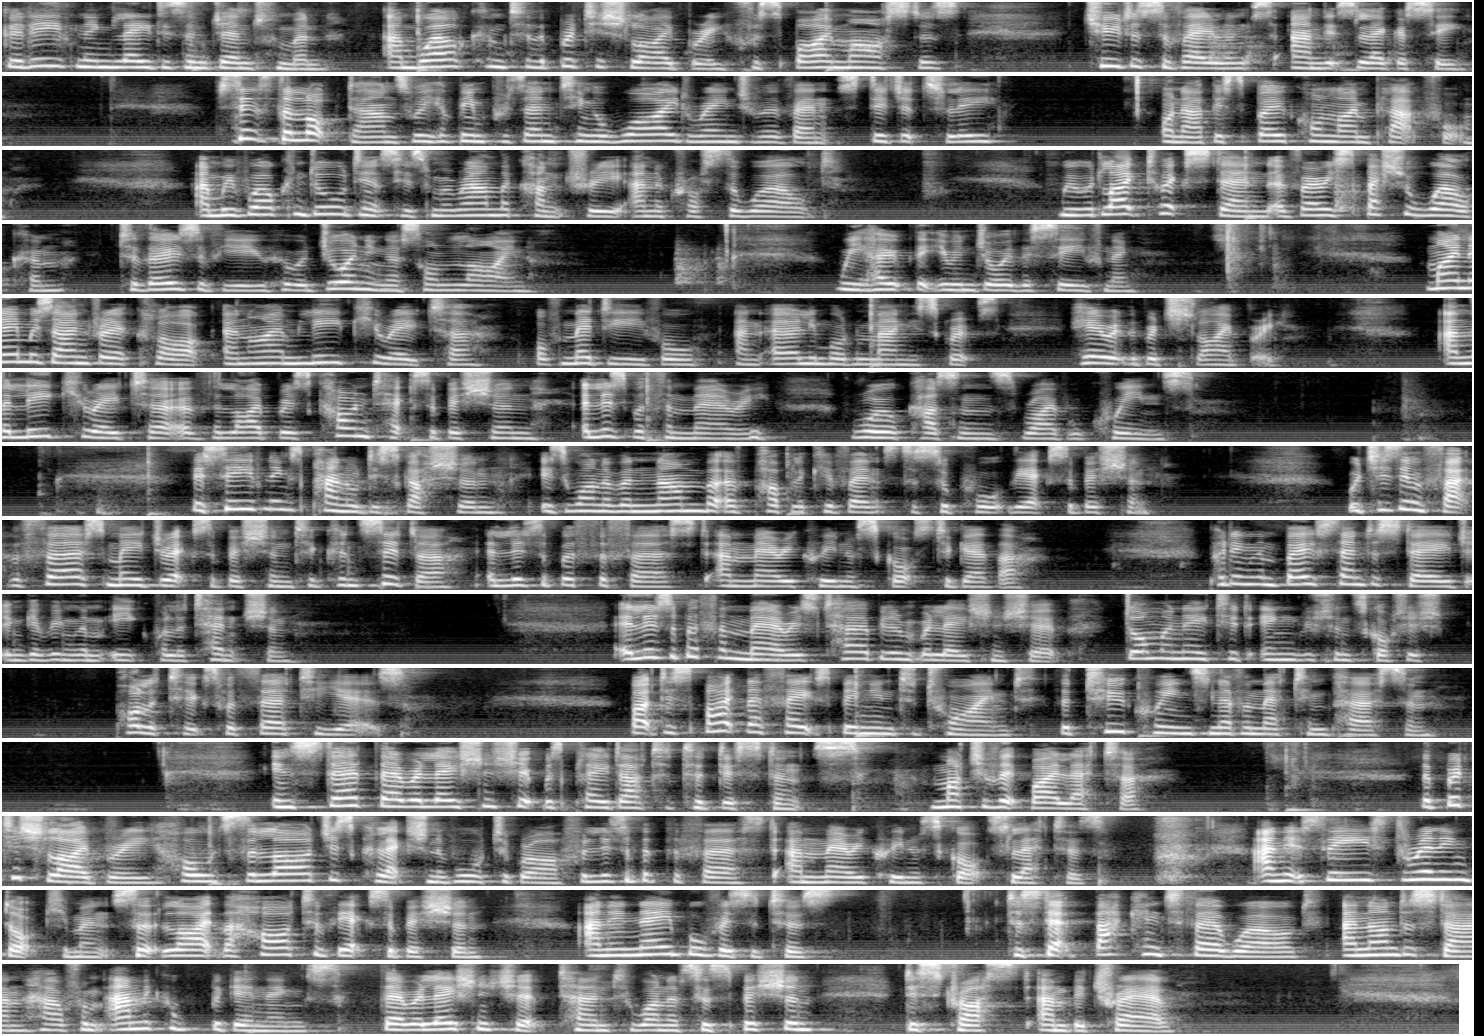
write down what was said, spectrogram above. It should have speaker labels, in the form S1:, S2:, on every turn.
S1: Good evening, ladies and gentlemen, and welcome to the British Library for Spy Masters, Tudor Surveillance and its Legacy. Since the lockdowns, we have been presenting a wide range of events digitally on our bespoke online platform, and we've welcomed audiences from around the country and across the world. We would like to extend a very special welcome to those of you who are joining us online. We hope that you enjoy this evening. My name is Andrea Clark and I am lead curator of medieval and early modern manuscripts here at the British Library and the lead curator of the library's current exhibition, Elizabeth and Mary, Royal Cousins, Rival Queens. This evening's panel discussion is one of a number of public events to support the exhibition, which is in fact the first major exhibition to consider Elizabeth I and Mary Queen of Scots together putting them both centre stage and giving them equal attention. Elizabeth and Mary's turbulent relationship dominated English and Scottish politics for 30 years. But despite their fates being intertwined, the two queens never met in person. Instead, their relationship was played out at a distance, much of it by letter. The British Library holds the largest collection of autograph Elizabeth I and Mary Queen of Scots letters. And it's these thrilling documents that lie at the heart of the exhibition and enable visitors to step back into their world and understand how from amicable beginnings, their relationship turned to one of suspicion, distrust and betrayal.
